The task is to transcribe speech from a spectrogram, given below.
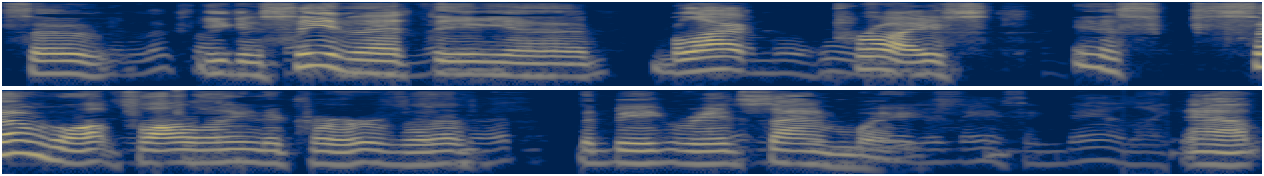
so you can see that the uh, black Kinda more horizontal. price is somewhat following the curve of the big red sine wave. advancing down like that. Now,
